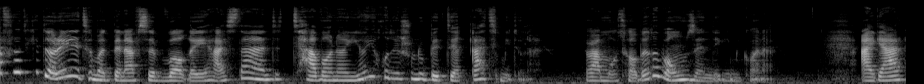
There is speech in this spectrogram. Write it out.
افرادی که دارای اعتماد به نفس واقعی هستند توانایی های خودشون رو به دقت می‌دونن و مطابق با اون زندگی می‌کنن. اگر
